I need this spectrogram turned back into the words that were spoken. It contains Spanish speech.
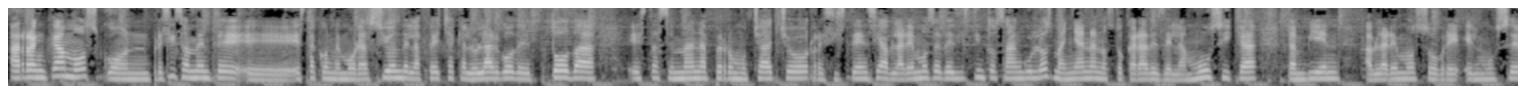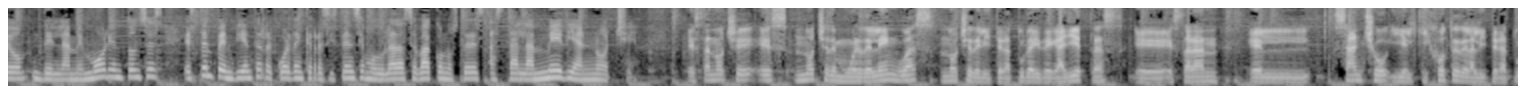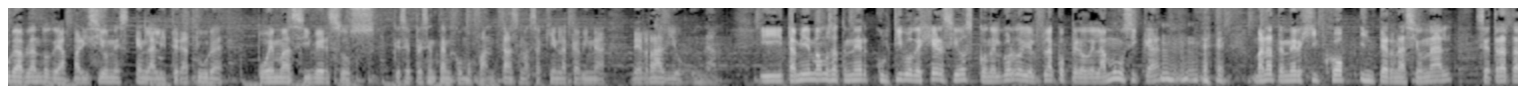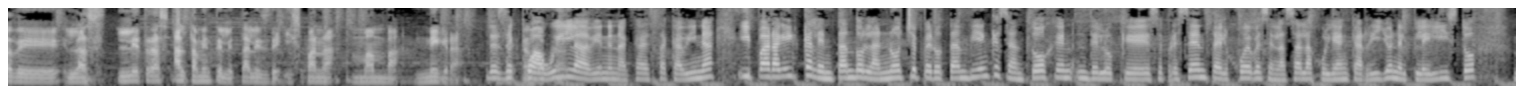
Arrancamos con precisamente eh, esta conmemoración de la fecha que a lo largo de toda esta semana, Perro Muchacho, Resistencia, hablaremos de, de distintos ángulos. Mañana nos tocará desde la música, también hablaremos sobre el Museo de la Memoria. Entonces, entonces, estén pendientes, recuerden que Resistencia Modulada se va con ustedes hasta la medianoche. Esta noche es noche de muerde lenguas, noche de literatura y de galletas. Eh, estarán el Sancho y el Quijote de la literatura hablando de apariciones en la literatura, poemas y versos que se presentan como fantasmas aquí en la cabina de Radio UNAM. Y también vamos a tener cultivo de ejercios con el gordo y el flaco, pero de la música. Van a tener hip hop internacional. Se trata de las letras altamente letales de Hispana Mamba Negra. Desde Coahuila vienen acá a esta cabina. Y para ir calentando la noche, pero también que se antojen de lo que se presenta el jueves en la sala Julián Carrillo, en el playlist,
